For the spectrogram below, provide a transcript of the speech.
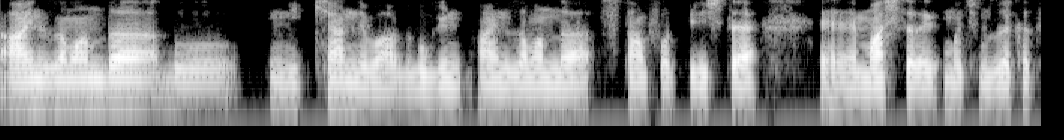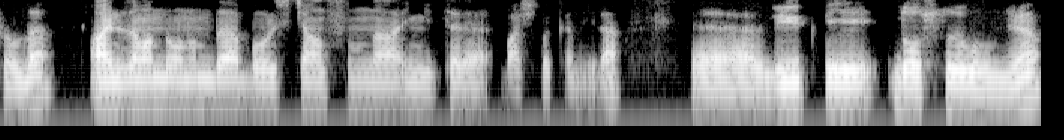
aynı zamanda bu Nick Kendi vardı. Bugün aynı zamanda Stanford Bridge'de e, maçlara, maçımıza katıldı. Aynı zamanda onun da Boris Johnson'la İngiltere Başbakanı'yla e, büyük bir dostluğu bulunuyor.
